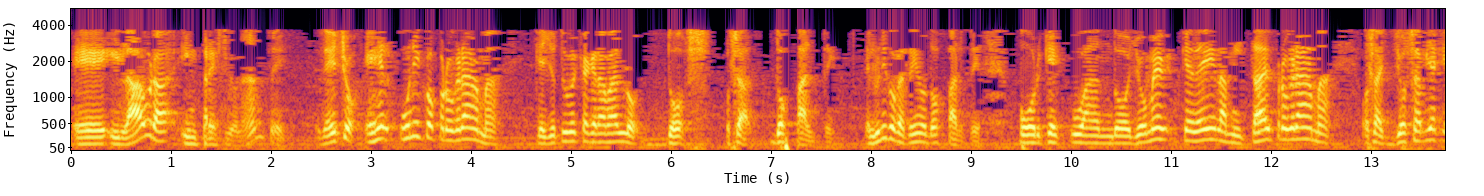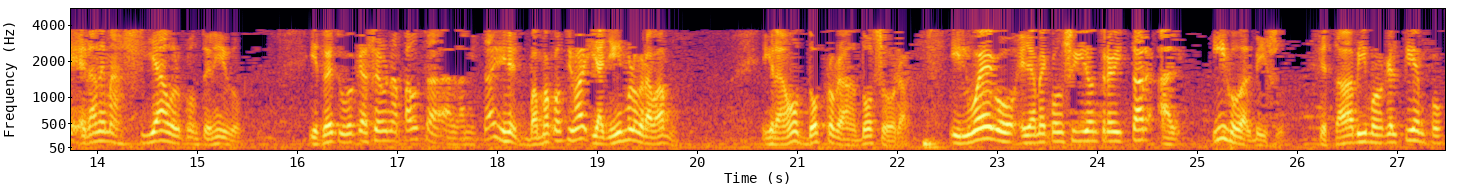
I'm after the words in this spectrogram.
Eh, y Laura, impresionante. De hecho, es el único programa que yo tuve que grabarlo dos, o sea, dos partes. El único que ha tenido dos partes. Porque cuando yo me quedé en la mitad del programa, o sea, yo sabía que era demasiado el contenido. Y entonces tuve que hacer una pausa a la mitad y dije, vamos a continuar. Y allí mismo lo grabamos. Y grabamos dos programas, dos horas. Y luego ella me consiguió entrevistar al hijo de Albizu, que estaba vivo en aquel tiempo.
